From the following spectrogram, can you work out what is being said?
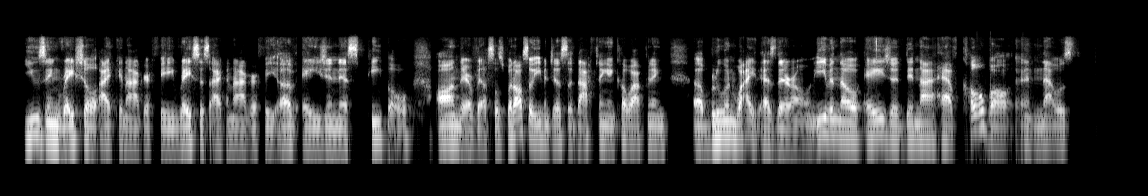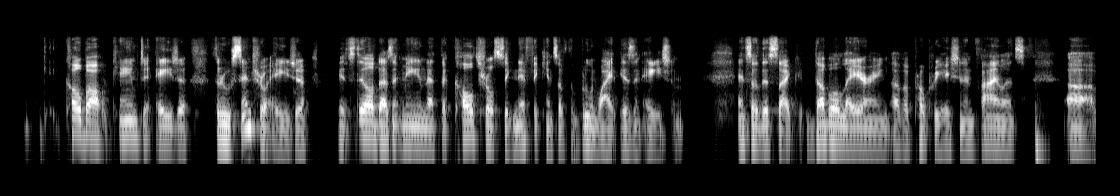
using racial iconography, racist iconography of Asianist people on their vessels, but also even just adopting and co-opting uh, blue and white as their own, even though Asia did not have cobalt and that was cobalt came to Asia through Central Asia, it still doesn't mean that the cultural significance of the blue and white isn't Asian. And so this like double layering of appropriation and violence uh,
